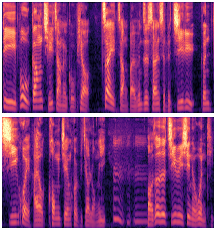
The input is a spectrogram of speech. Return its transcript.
底部刚起涨的股票。再涨百分之三十的几率跟机会还有空间会比较容易，嗯嗯嗯，哦，这是几率性的问题。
